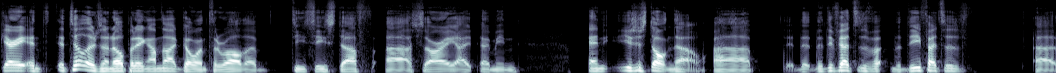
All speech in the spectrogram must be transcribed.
Gary, until there's an opening, I'm not going through all the DC stuff. Uh, sorry, I, I mean, and you just don't know. Uh, the, the defensive the defensive uh,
